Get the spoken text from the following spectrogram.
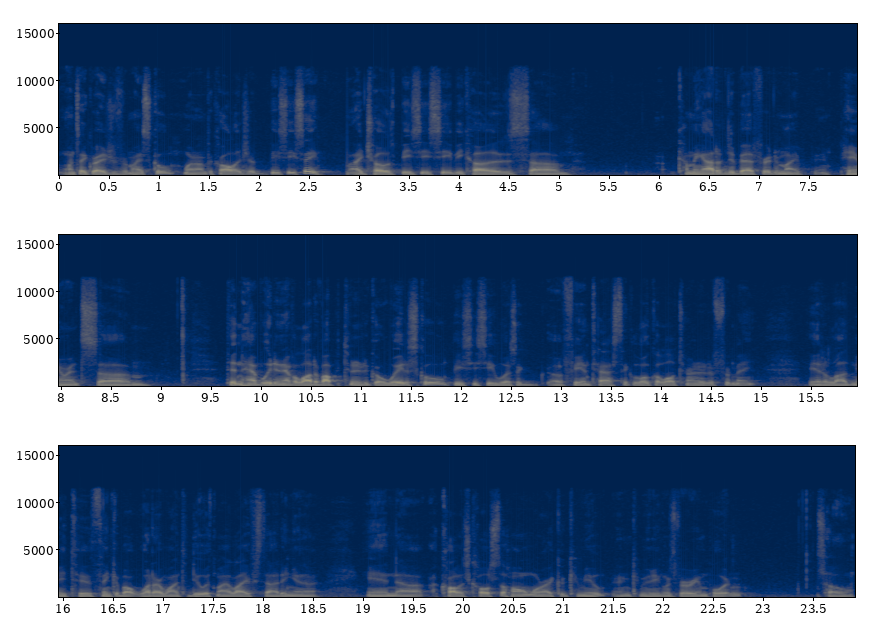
once I graduated from high school, went on to college at BCC. I chose BCC because um, coming out of New Bedford and my parents um, didn't have, we didn't have a lot of opportunity to go away to school. BCC was a, a, fantastic local alternative for me. It allowed me to think about what I wanted to do with my life, starting in a, in a, college close to home where I could commute, and commuting was very important. So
